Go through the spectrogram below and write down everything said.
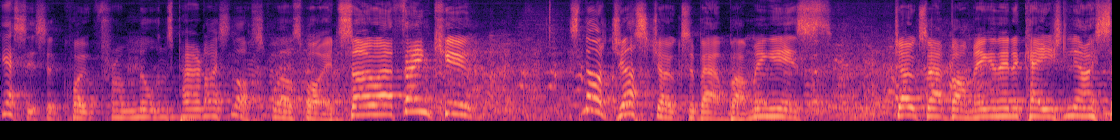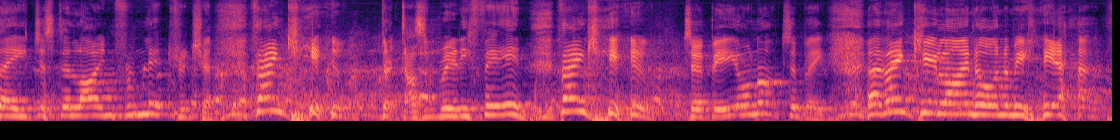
yes, it's a quote from Milton's Paradise Lost. Well spotted. So uh, thank you. It's not just jokes about bumming, it's jokes about bumming, and then occasionally I say just a line from literature. Thank you. That doesn't really fit in. Thank you. To be or not to be. Uh, thank you, Linehorn Amelia.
